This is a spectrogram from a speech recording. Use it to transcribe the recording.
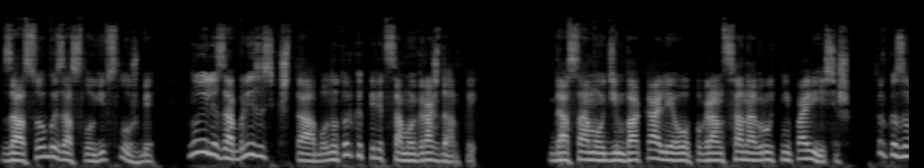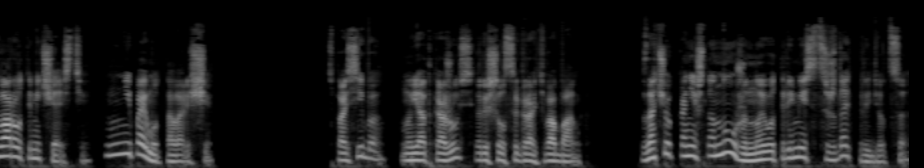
За особые заслуги в службе. Ну или за близость к штабу, но только перед самой гражданкой. До самого дембака левого погранца на грудь не повесишь, только за воротами части. Не поймут товарищи. Спасибо, но я откажусь, решил сыграть в банк Значок, конечно, нужен, но его три месяца ждать придется.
